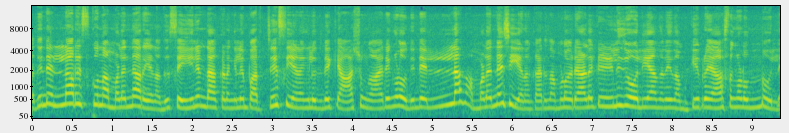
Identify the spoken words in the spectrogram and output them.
അതിന്റെ എല്ലാ റിസ്ക്കും നമ്മൾ തന്നെ അറിയണം. അത് സെയിൽ ഉണ്ടാക്കണമെങ്കിലും പർച്ചേസ് ചെയ്യണമെങ്കിലും ഇതിന്റെ ക്യാഷും കാര്യങ്ങളും ഇതിന്റെ എല്ലാം നമ്മൾ തന്നെ ചെയ്യണം. കാരണം നമ്മൾ ഒരാളെ കീഴിൽ ജോലി ചെയ്യാന്നുണ്ടെങ്കിൽ നമുക്ക് ഈ പ്രയാസങ്ങളൊന്നുമില്ല.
